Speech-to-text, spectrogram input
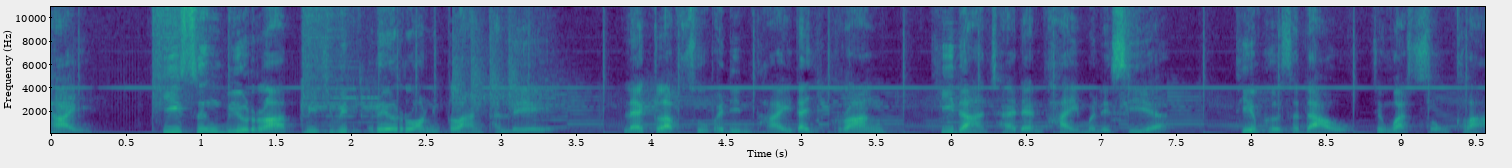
ชัย ที่ซึ่งบีระมีชีวิตเร่ร่อนกลางทะเล และกลับสู่แผ่นดินไทยได้อีกครั้ง ที่ด่านชายแดนไทยมาเลเซีย ที่อำเภอสะเดา จังหวัดสงขลา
